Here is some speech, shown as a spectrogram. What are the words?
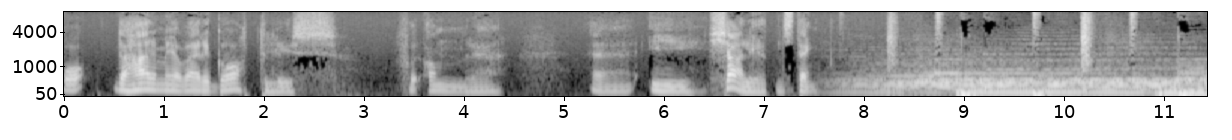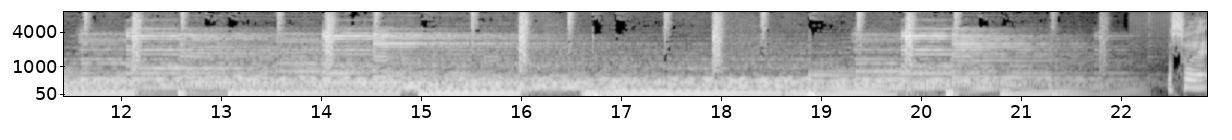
Og det her med å være gatelys for andre eh, i kjærlighetens tegn. Og så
